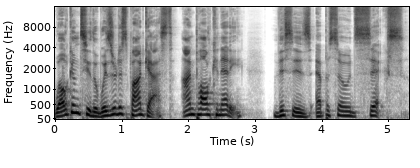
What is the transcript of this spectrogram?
Welcome to the Wizardist Podcast. I'm Paul Canetti. This is episode six.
